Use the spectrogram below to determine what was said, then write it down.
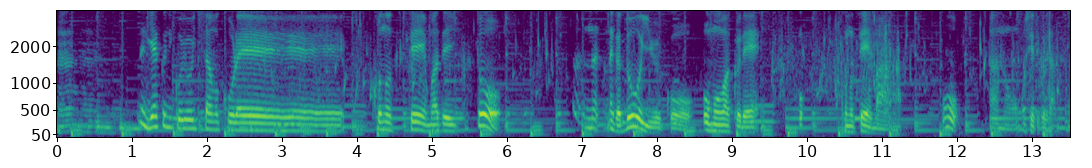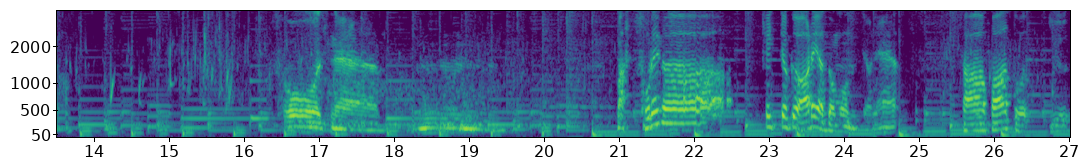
うん。で逆にこう陽一さんはこれこのテーマでいくとななんかどういうこう思惑でこのテーマをあの教えてくれたんですか？そうですね。まあ、それが結局あれやと思うんですよね。サーファーという、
